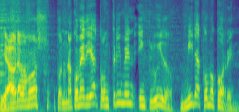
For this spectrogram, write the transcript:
Y ahora vamos con una comedia con crimen incluido. Mira cómo corren.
